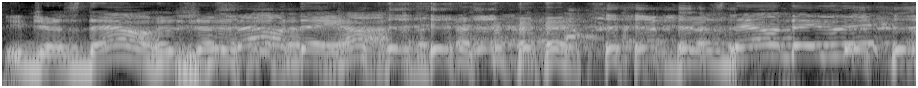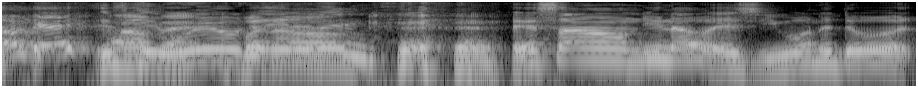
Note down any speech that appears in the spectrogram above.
You dress down. It's dress down day, huh? dress down day today. Okay. It's Oh, get man. real But day um, today. it's um, you know, it's you want to do it.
